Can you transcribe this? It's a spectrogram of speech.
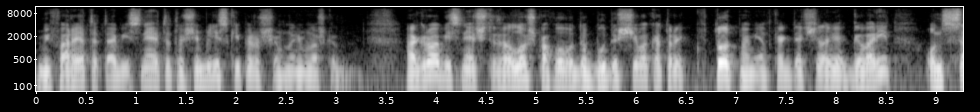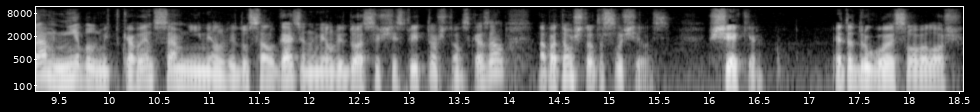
Мифарет это объясняет, это очень близкий перушим, но немножко... Агро объясняет, что это ложь по поводу будущего, который в тот момент, когда человек говорит, он сам не был Митковен, сам не имел в виду солгать, он имел в виду осуществить то, что он сказал, а потом что-то случилось. Шекер – это другое слово ложь.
